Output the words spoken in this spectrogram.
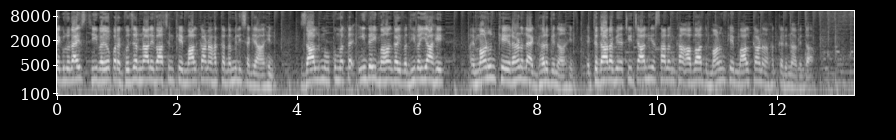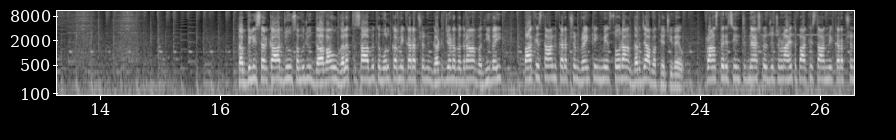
रेगुलराइज़ थी पर गुजर नाले वासियुनि खे मालिकाना हक़ न मिली सघिया आहिनि। हुकूमत ईंदे ई महांगाई वधी वई आहे ऐं माण्हुनि खे घर बि न आहिनि इक़्तिदार में अची चालीह सालनि खां आबाद माण्हुनि खे मालिकाना हक़ ॾिना वेंदा। तब्दीली सरकार जूं समूरियूं दावाऊं ग़लत साबित, मुल्क में करप्शन घटिजण वधी वई। पाकिस्तान करप्शन रैंकिंग में सोरहं दर्जा मथे अची वियो। ट्रांसपेरेंसी इंटरनेशनल जो चवणु त पाकिस्तान में करप्शन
